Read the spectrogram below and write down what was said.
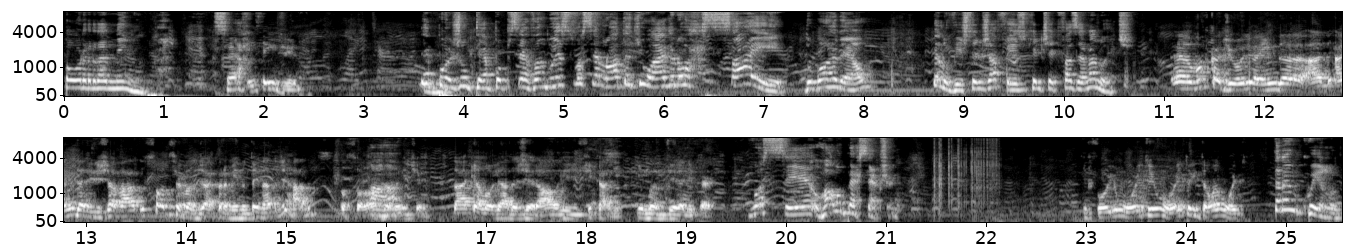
porra nenhuma. Certo? Entendi. Depois de um tempo observando isso, você nota que o Agnor sai do bordel. Pelo visto, ele já fez o que ele tinha que fazer na noite. É, eu vou ficar de olho ainda, ainda ali de chavado, só observando, já que pra mim não tem nada de errado. Vou só Aham. realmente dar aquela olhada geral e ficar ali, e manter ali perto. Você rola um Perception. E foi um 8 e um 8, então é um 8. tranquilo.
